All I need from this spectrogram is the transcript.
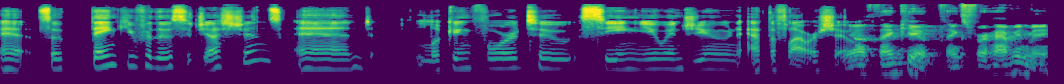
Uh, so thank you for those suggestions, and looking forward to seeing you in June at the flower show. Yeah, thank you. Thanks for having me.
